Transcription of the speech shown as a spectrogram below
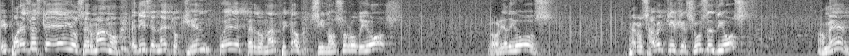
Y por eso es que ellos, hermano, eh, dicen esto: ¿quién puede perdonar pecados si no solo Dios? Gloria a Dios. Pero ¿sabe que Jesús es Dios? Amén.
